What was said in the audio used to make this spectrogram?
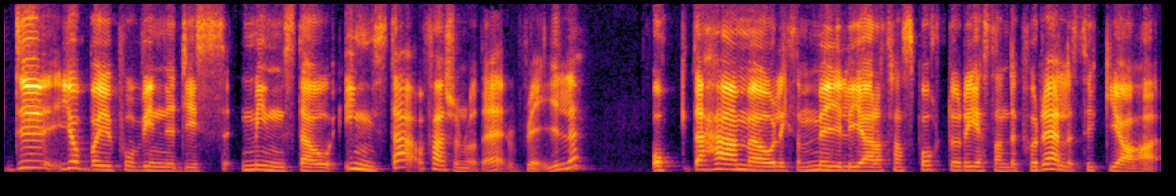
Du jobbar ju på Vinergys minsta och yngsta affärsområde, Rail. Och det här med att liksom möjliggöra transport och resande på räls tycker jag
